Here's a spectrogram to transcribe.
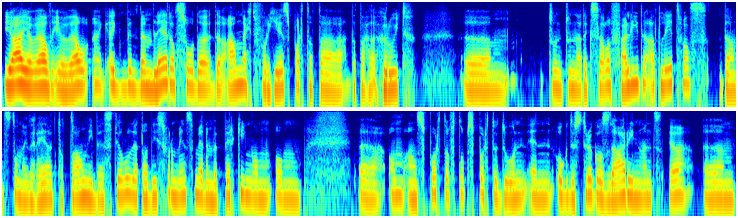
Ja, jawel. jawel. Ik, ik ben, ben, blij dat zo de, de aandacht voor G-sport dat dat, dat, dat groeit. Um, toen, toen dat ik zelf valide atleet was, dan stond ik er eigenlijk totaal niet bij stil hoe dat, dat is voor mensen met een beperking om, om, uh, om aan sport of topsport te doen. En ook de struggles daarin. Want ja, um,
